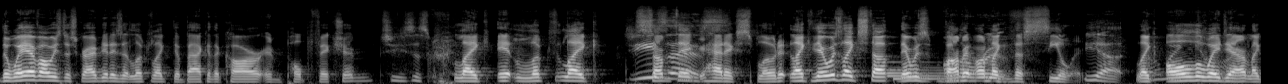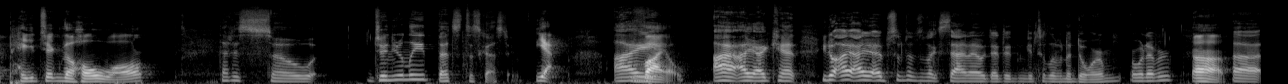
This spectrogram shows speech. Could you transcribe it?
The way I've always described it is, it looked like the back of the car in Pulp Fiction. Jesus Christ. Like it looked like something had exploded. Like there was like stuff. There was vomit the on, like the ceiling. Yeah. Like Oh all the way down, like painting the whole wall. That is so. Genuinely, that's disgusting. Yeah, I vile. I, I, I can't. You know, I, I I'm sometimes I'm like sad I, I didn't get to live in a dorm or whatever. Uh huh.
